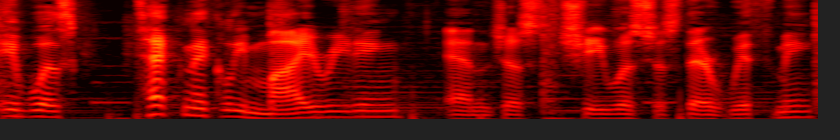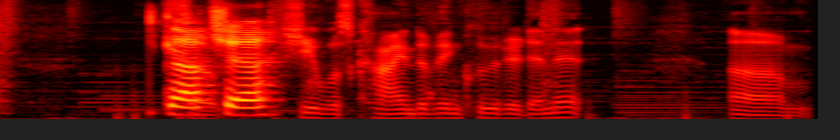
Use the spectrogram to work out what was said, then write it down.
it was technically my reading and just she was just there with me. So Gotcha. she was kind of included in it. Um,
